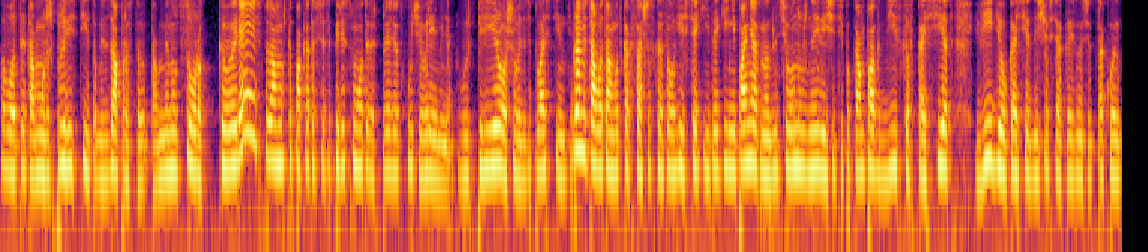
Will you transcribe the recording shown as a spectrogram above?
Вот, и там можешь провести там, запросто там, минут 40 ковыряясь, потому что пока ты все это пересмотришь, пройдет куча времени, будешь перерошивать эти пластинки. Кроме того, там вот, как Саша сказал, есть всякие такие непонятно для чего нужные вещи, типа компакт-дисков, кассет, видеокассет, еще всякой, значит, такой,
